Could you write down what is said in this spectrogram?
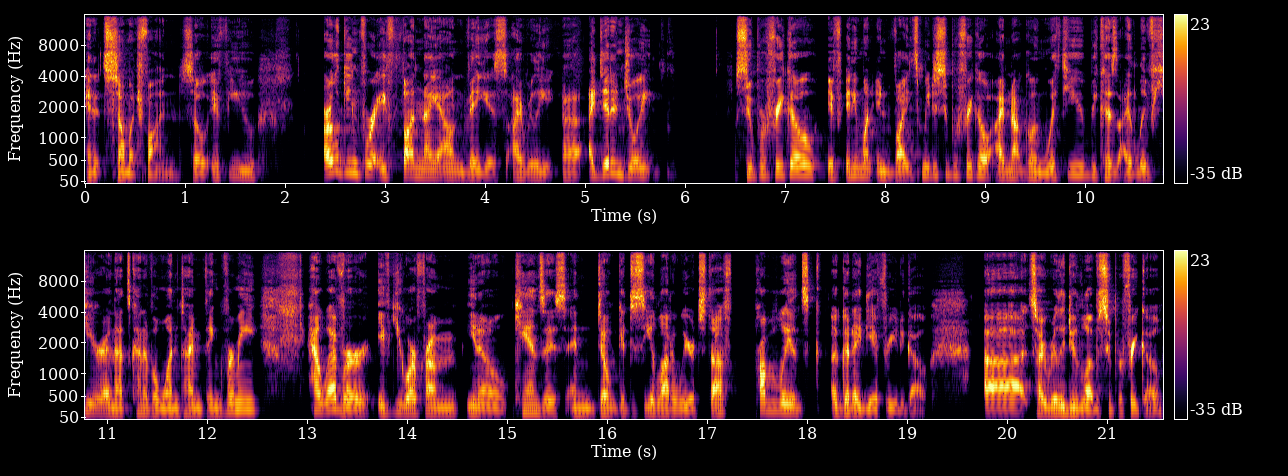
and it's so much fun. So if you are looking for a fun night out in Vegas, I really uh, I did enjoy Super Frico. If anyone invites me to Super Frico, I'm not going with you because I live here and that's kind of a one-time thing for me. However, if you are from, you know, Kansas and don't get to see a lot of weird stuff, probably it's a good idea for you to go. Uh, so I really do love Super Frico.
